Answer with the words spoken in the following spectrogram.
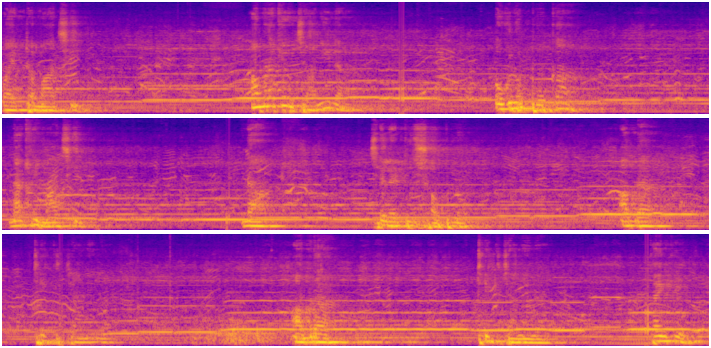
কয়েকটা মাছি। আমরা কেউ জানি না, ওগুলো পোকা নাকি মাছি? না ছেলেটির স্বপ্ন। আমরা ঠিক জানি না। আমরা ঠিক জানি না। থ্যাংক ইউ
